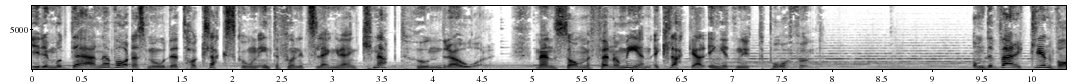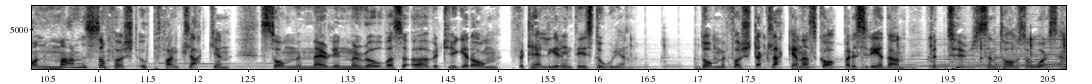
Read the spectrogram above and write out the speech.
I det moderna vardagsmodet har klackskon inte funnits längre än knappt 100 år. Men som fenomen är klackar inget nytt påfund. Om det verkligen var en man som först uppfann klacken, som Marilyn Monroe var så övertygad om, förtäljer inte historien. De första klackarna skapades redan för tusentals år sedan.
